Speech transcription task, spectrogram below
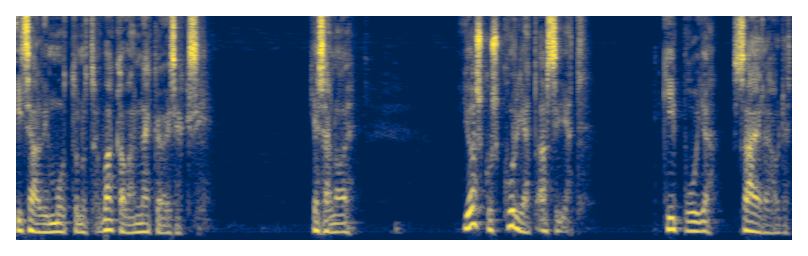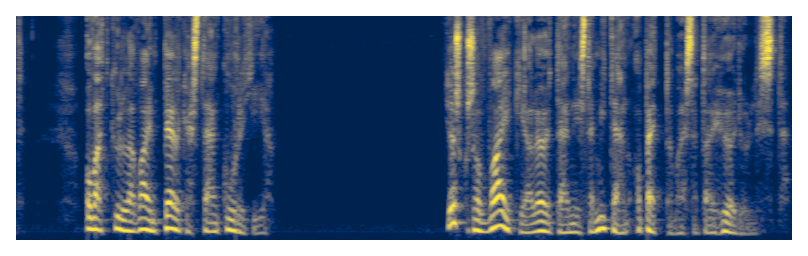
Isä oli muuttunut vakavan näköiseksi ja sanoi, joskus kurjat asiat, kipu ja sairaudet, ovat kyllä vain pelkästään kurjia. Joskus on vaikea löytää niistä mitään opettavaista tai hyödyllistä.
